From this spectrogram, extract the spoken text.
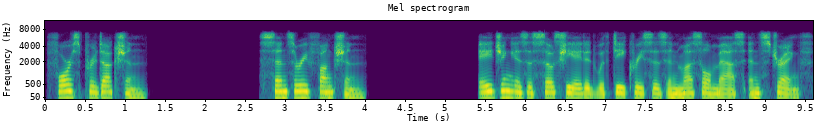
Force production Sensory function Aging is associated with decreases in muscle mass and strength.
